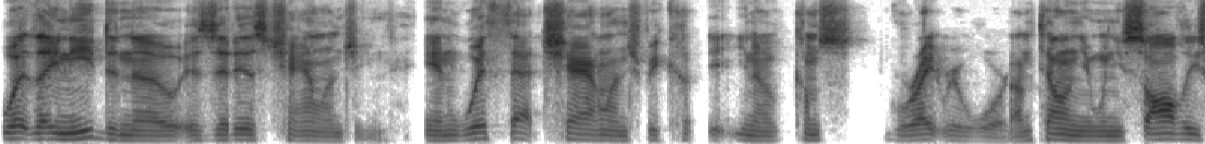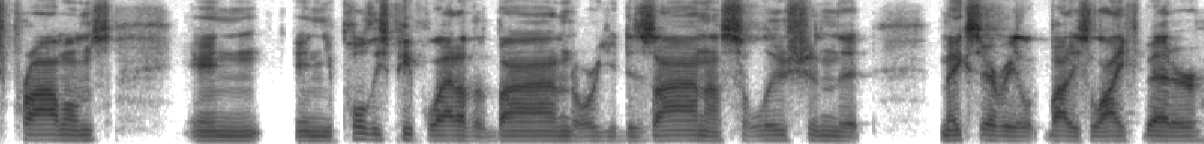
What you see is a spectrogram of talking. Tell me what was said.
What they need to know is it is challenging and with that challenge because you know comes great reward. I'm telling you when you solve these problems and and you pull these people out of the bind or you design a solution that makes everybody's life better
